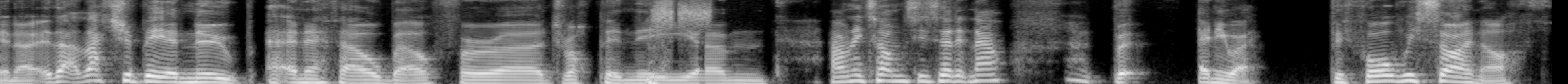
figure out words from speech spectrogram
You know that that should be a new NFL bell for uh, dropping the. um How many times he said it now? But anyway, before we sign off,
